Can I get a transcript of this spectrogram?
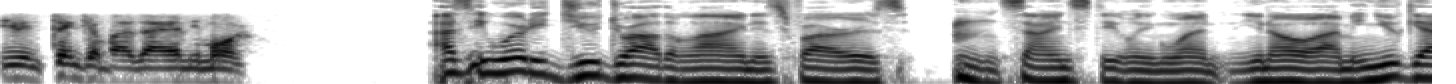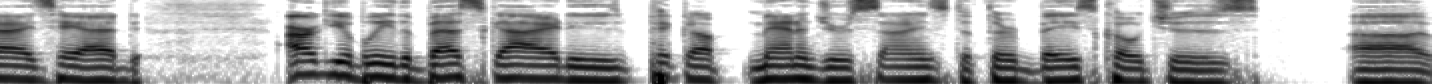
even think about that anymore. I see. where did you draw the line as far as sign stealing went? You know, I mean, you guys had arguably the best guy to pick up managers' signs to third base coaches uh,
